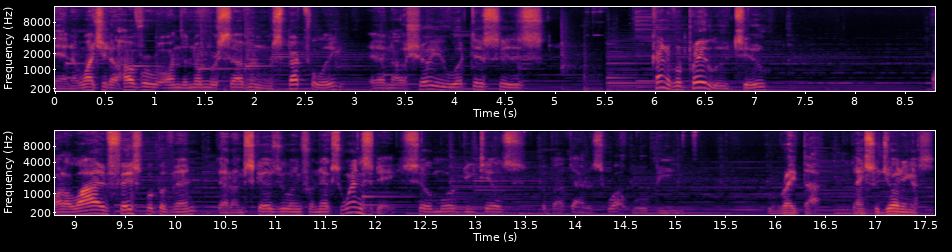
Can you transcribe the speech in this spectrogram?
And I want you to hover on the number seven respectfully, and I'll show you what this is kind of a prelude to on a live Facebook event that I'm scheduling for next Wednesday. So, more details about that as well. We'll be right back. Thanks for joining us.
